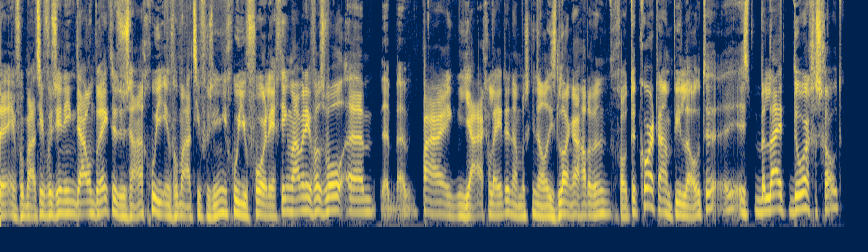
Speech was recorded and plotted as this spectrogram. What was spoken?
de informatievoorziening, daar ontbreekt het dus aan goede informatievoorziening, goede voorlichting. Maar meneer Van Zwol, um, een paar jaar geleden, nou misschien al iets langer, hadden we een groot tekort aan piloten. Is het beleid doorgeschoten?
